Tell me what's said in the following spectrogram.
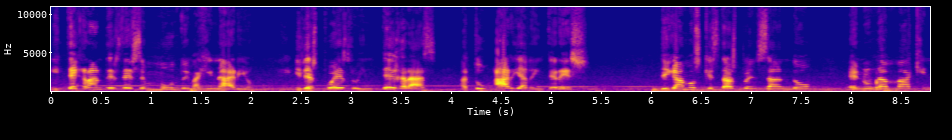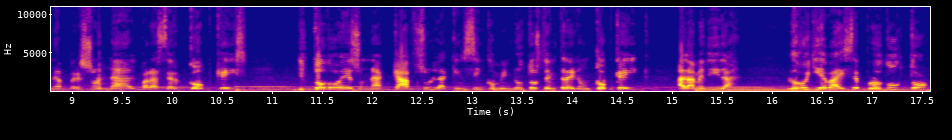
integrantes de ese mundo imaginario y después lo integras a tu área de interés. Digamos que estás pensando en una máquina personal para hacer cupcakes y todo es una cápsula que en cinco minutos te entrega un cupcake a la medida. Luego lleva ese producto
